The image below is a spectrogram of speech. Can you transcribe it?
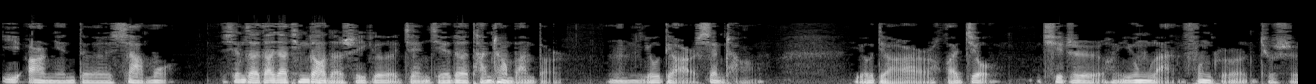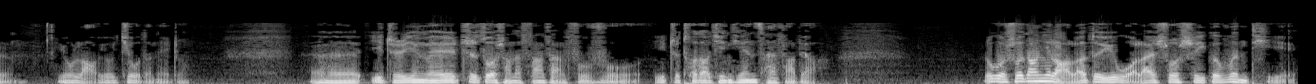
一二年的夏末。现在大家听到的是一个简洁的弹唱版本，嗯，有点现场，有点怀旧，气质很慵懒，风格就是又老又旧的那种。呃，一直因为制作上的反反复复，一直拖到今天才发表。如果说当你老了，对于我来说是一个问题，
